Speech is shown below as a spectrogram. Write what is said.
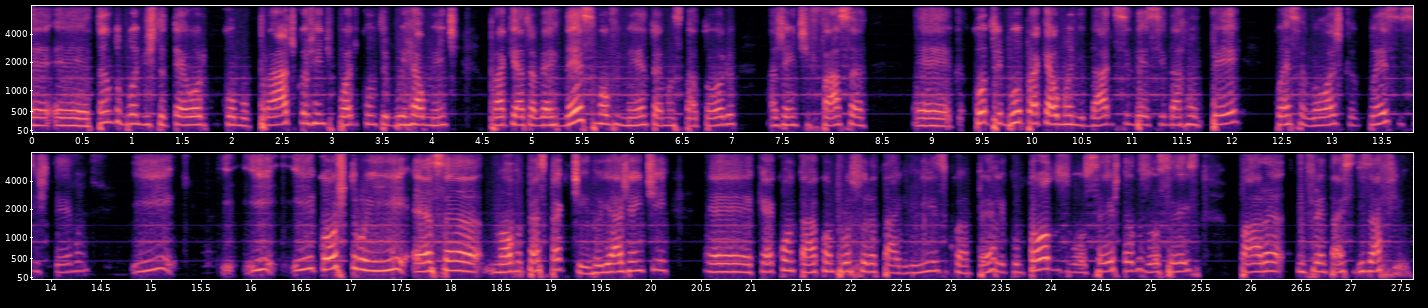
é, é, tanto do ponto de vista teórico como prático, a gente pode contribuir realmente para que, através desse movimento emancipatório, a gente faça, é, contribua para que a humanidade se decida a romper com essa lógica, com esse sistema e e, e, construir essa nova perspectiva. E a gente é, quer contar com a professora Thaís, com a Perla e com todos vocês, todos vocês, para enfrentar esse desafio,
